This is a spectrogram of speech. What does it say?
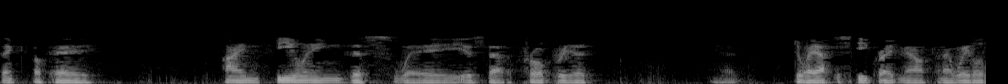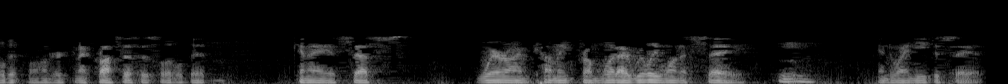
think, okay, I'm feeling this way. Is that appropriate? You know, do I have to speak right now? Can I wait a little bit longer? Can I process this a little bit? Can I assess where I'm coming from, what I really want to say, mm. and do I need to say it?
